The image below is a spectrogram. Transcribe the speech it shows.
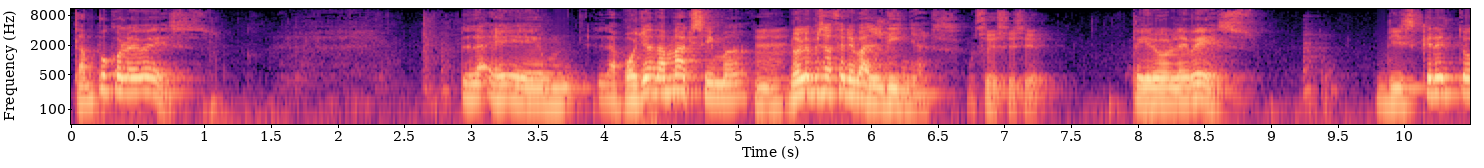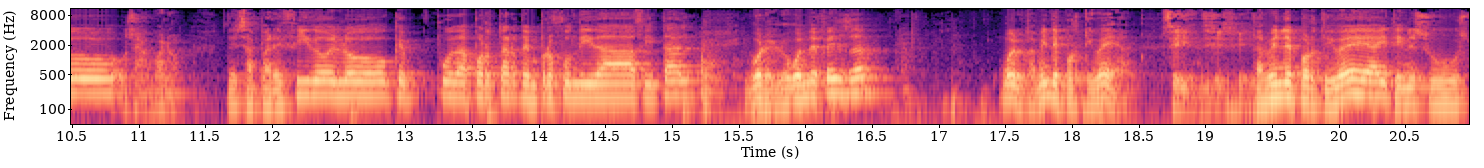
tampoco le ves la, eh, la apoyada máxima, no le ves hacer evaldiñas, Sí, sí, sí. pero le ves discreto, o sea, bueno, desaparecido en lo que pueda aportarte en profundidad y tal. Y bueno, y luego en defensa, bueno, también deportivea. Sí, sí, sí. También deportivea y tiene sus...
